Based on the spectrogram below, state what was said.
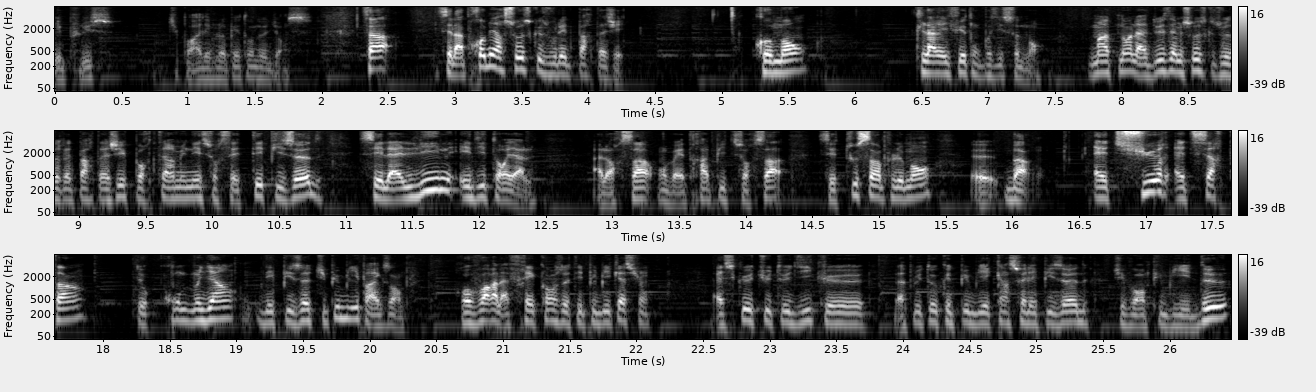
Et plus tu pourras développer ton audience. Ça, c'est la première chose que je voulais te partager. Comment clarifier ton positionnement. Maintenant, la deuxième chose que je voudrais te partager pour terminer sur cet épisode, c'est la ligne éditoriale. Alors ça, on va être rapide sur ça. C'est tout simplement euh, ben, être sûr, être certain de combien d'épisodes tu publies, par exemple. Revoir la fréquence de tes publications. Est-ce que tu te dis que bah, plutôt que de publier qu'un seul épisode, tu vas en publier deux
